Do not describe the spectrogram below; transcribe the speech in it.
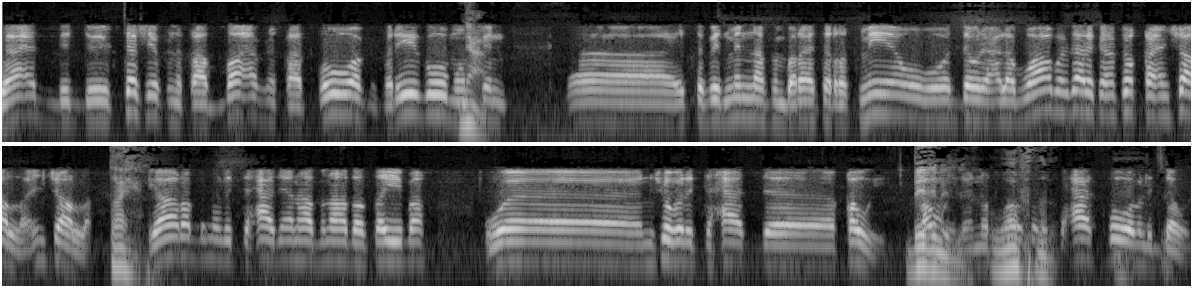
قاعد بده يكتشف نقاط ضعف نقاط قوة في فريقه ممكن آه يستفيد منها في المباريات الرسمية والدوري على أبواب ولذلك أنا أتوقع إن شاء الله إن شاء الله. طيب. يا رب إن الاتحاد ينهض نهضة طيبة ونشوف الاتحاد آه، قوي بإذن قوي الله. وأفضل. الاتحاد قوة من الدوري.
